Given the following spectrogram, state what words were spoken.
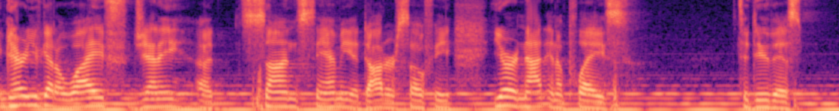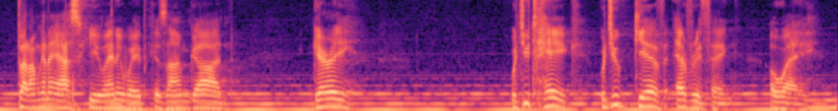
And Gary, you've got a wife, Jenny, a son, Sammy, a daughter, Sophie. You're not in a place to do this, but I'm going to ask you anyway because I'm God. Gary, would you take, would you give everything away?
